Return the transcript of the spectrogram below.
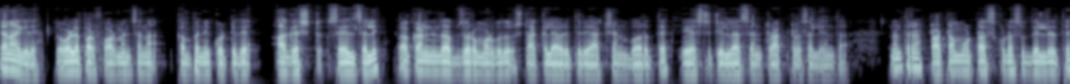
ಚೆನ್ನಾಗಿದೆ. ಒಳ್ಳೆ ಪರ್ಫಾರ್ಮೆನ್ಸ್ ಅನ್ನ ಕಂಪನಿ ಕೊಟ್ಟಿದೆ ಆಗಸ್ಟ್ ಸೇಲ್ಸ್ ಅಲ್ಲಿ. ಆ ಕಾರಣದಿಂದ ಅಬ್ಸರ್ವ್ ಮಾಡಬಹುದು ಸ್ಟಾಕ್ ಅಲ್ಲಿ ಯಾವ ರೀತಿ ರಿಯಾಕ್ಷನ್ ಬರುತ್ತೆ V S T tillers and tractors ಅಲ್ಲಿ ಅಂತ. ನಂತರ ಟಾಟಾ ಮೋಟಾರ್ಸ್ ಕೂಡ ಸುದ್ದಿಯಲ್ಲಿರುತ್ತೆ.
